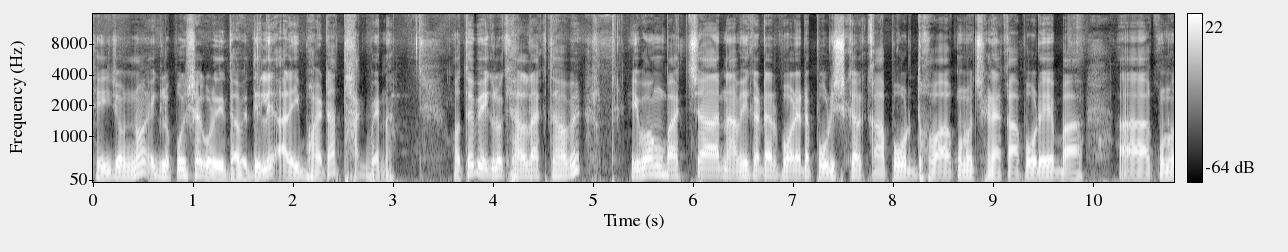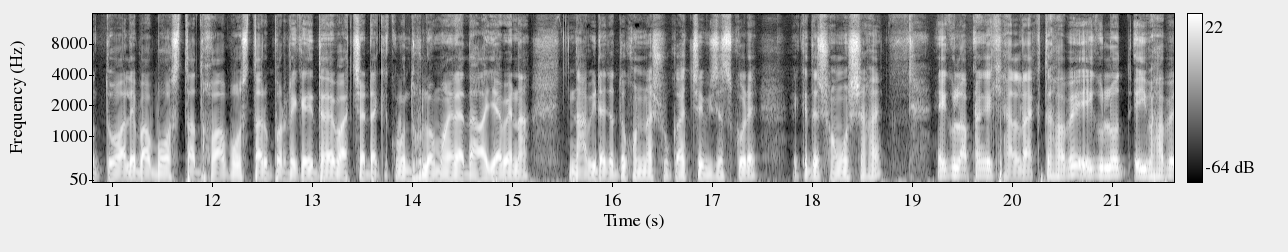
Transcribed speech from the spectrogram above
সেই জন্য এগুলো পরিষ্কার করে দিতে হবে। দিলে আর এই ভয়টা থাকবে না। অতএব এগুলো খেয়াল রাখতে হবে। এবং বাচ্চা নাভি কাটার পর একটা পরিষ্কার কাপড় ধোয়া, কোনো ছেঁড়া কাপড়ে বা কোনো তোয়ালে বা বস্তা ধোয়া বস্তার উপর রেখে দিতে হবে। বাচ্চাটাকে কোনো ধুলো ময়লা দেওয়া যাবে না। নাভিটা যতক্ষণ না শুকাচ্ছে, বিশেষ করে এক্ষেত্রে সমস্যা হয়। এগুলো আপনাকে খেয়াল রাখতে হবে। এইগুলো এইভাবে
